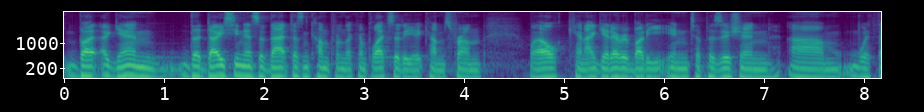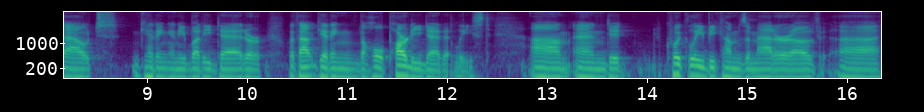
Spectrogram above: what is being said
but again, the diciness of that doesn't come from the complexity. It comes from, well, can I get everybody into position um, without getting anybody dead or without getting the whole party dead at least? Um, and it quickly becomes a matter of, uh,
